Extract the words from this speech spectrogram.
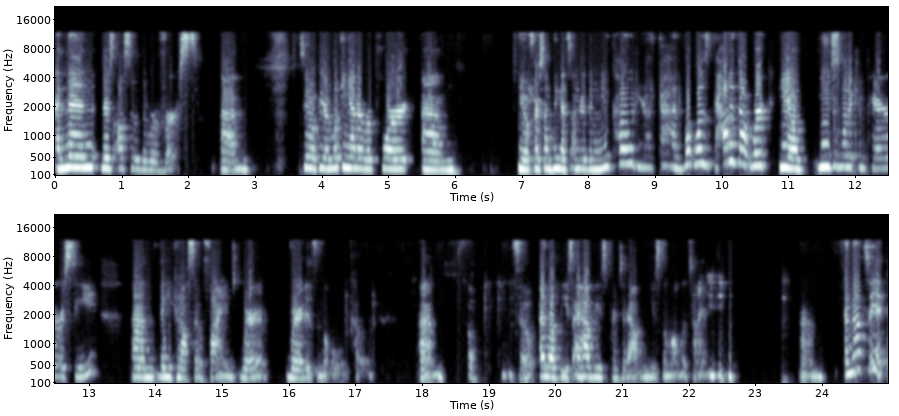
And then there's also the reverse. Um, so if you're looking at a report, um, you know, for something that's under the new code, you're like, God, what was, how did that work? You know, you just want to compare or see. Um, then you can also find where where it is in the old code. Um, Cool. So I love these. I have these printed out and use them all the time. um, and that's it.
